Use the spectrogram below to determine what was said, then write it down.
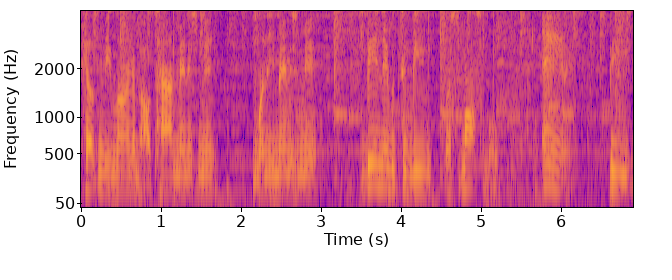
helped me learn about time management, money management, being able to be responsible, and be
